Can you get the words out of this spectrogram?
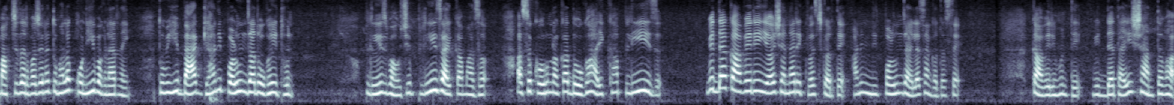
मागच्या दरवाजाने तुम्हाला कोणीही बघणार नाही. तुम्ही ही बॅग घ्या आणि पळून जा दोघं इथून. प्लीज भाऊजी प्लीज ऐका माझं. असं करू नका दोघं ऐका प्लीज. विद्या कावेरी यश यांना रिक्वेस्ट करते आणि नि- पळून जायला सांगत असते. कावेरी म्हणते विद्याताई शांत व्हा.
